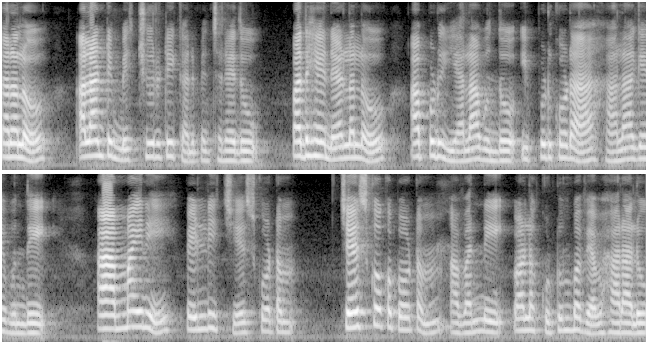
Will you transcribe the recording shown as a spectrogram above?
తనలో అలాంటి మెచ్యూరిటీ కనిపించలేదు. పదిహేనేళ్ళలో అప్పుడు ఎలా ఉందో ఇప్పుడు కూడా అలాగే ఉంది. ఆ అమ్మాయిని పెళ్ళి చేసుకోవటం చేసుకోకపోవటం అవన్నీ వాళ్ళ కుటుంబ వ్యవహారాలు.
